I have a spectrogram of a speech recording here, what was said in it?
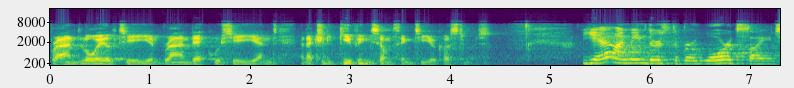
brand loyalty and brand equity and, and actually giving something to your customers? Yeah, I mean, there's the reward side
